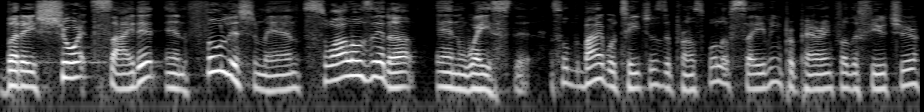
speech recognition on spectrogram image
But a short sighted and foolish man swallows it up and wastes it. So the Bible teaches the principle of saving, preparing for the future.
